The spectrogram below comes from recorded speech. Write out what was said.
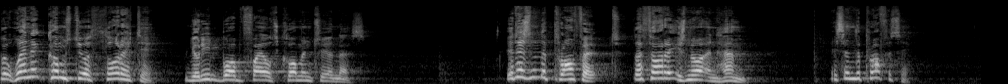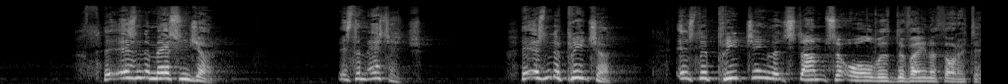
But when it comes to authority, when you read Bob Fyall's commentary on this, it isn't the prophet. The authority is not in him. It's in the prophecy. It isn't the messenger. It's the message. It isn't the preacher. It's the preaching that stamps it all with divine authority.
